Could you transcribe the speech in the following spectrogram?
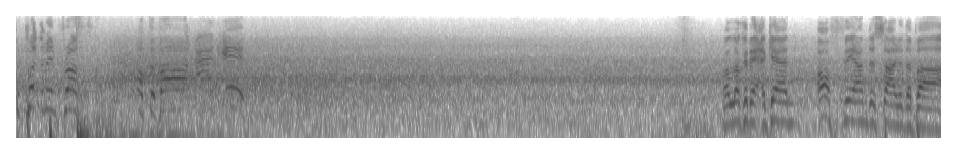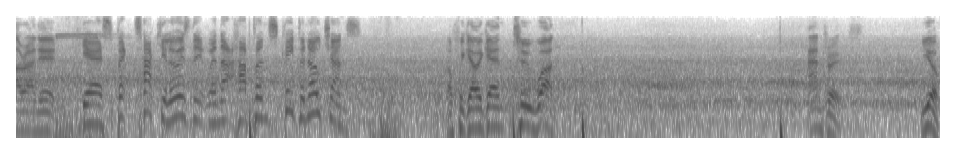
To put them in front, off the bar and in. Well, look at it again, off the underside of the bar and in. Yeah, spectacular, isn't it, when that happens? Keeper no chance. Off we go again, 2-1. Andrews. You.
